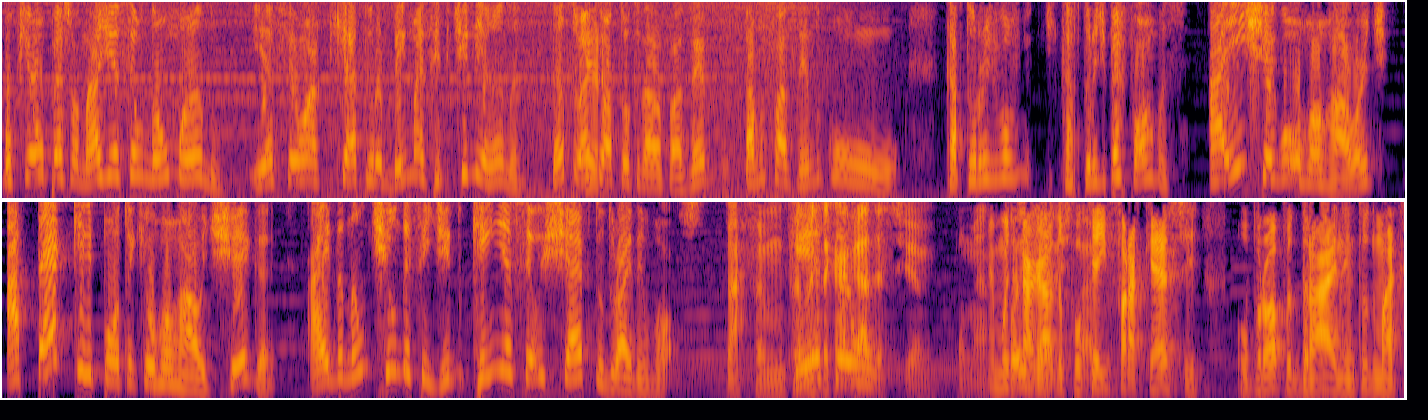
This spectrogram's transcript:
Porque o personagem ia ser um não humano. Ia ser uma criatura bem mais reptiliana. Tanto é que o ator que tava fazendo, tava fazendo com captura de, captura de performance. Aí chegou o Ron Howard. Até aquele ponto em que o Ron Howard chega, ainda não tinham decidido quem ia ser o chefe do Dryden Voss. Ah, foi, foi muita Esse é cagada o- esse filme. também. É muito Pois é, cagado, porque claro. enfraquece o próprio Dryden e tudo mais.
